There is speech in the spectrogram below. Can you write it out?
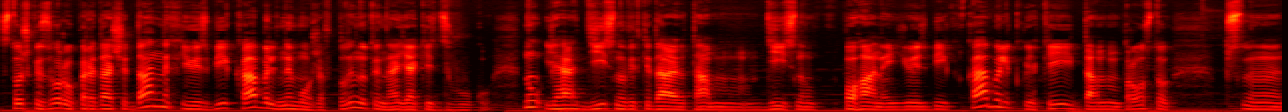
З точки зору передачі даних, USB кабель не може вплинути на якість звуку. Ну, я дійсно відкидаю там дійсно поганий USB кабель, який там просто е,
